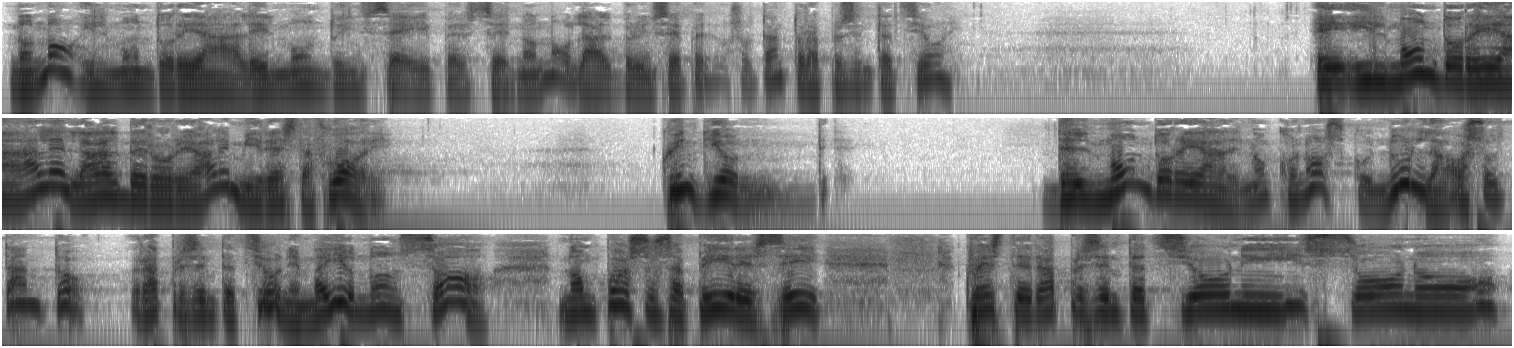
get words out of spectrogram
Non ho il mondo reale, il mondo in sé per sé, non ho l'albero in sé per sé, ho soltanto rappresentazioni. E il mondo reale, l'albero reale mi resta fuori. Quindi io del mondo reale non conosco nulla, ho soltanto rappresentazioni, ma io non so, non posso sapere se queste rappresentazioni sono,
